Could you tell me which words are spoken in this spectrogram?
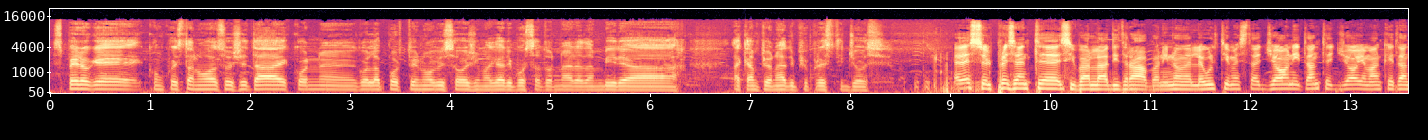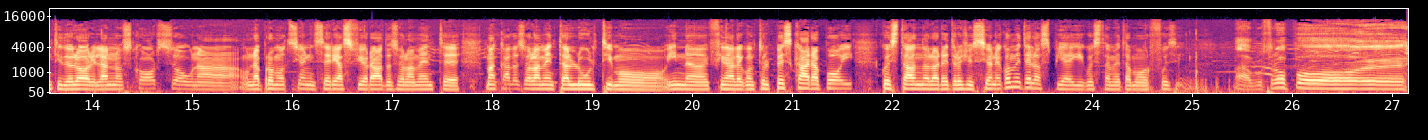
spero che con questa nuova società e con, con l'apporto di nuovi soci magari possa tornare ad ambire a, a campionati più prestigiosi. Adesso il presente si parla di Trapani, no? nelle ultime stagioni tante gioie ma anche tanti dolori, l'anno scorso una, una, promozione in Serie A sfiorata solamente, mancata solamente all'ultimo in finale contro il Pescara, poi quest'anno la retrocessione, come te la spieghi questa metamorfosi? Ah, purtroppo eh,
